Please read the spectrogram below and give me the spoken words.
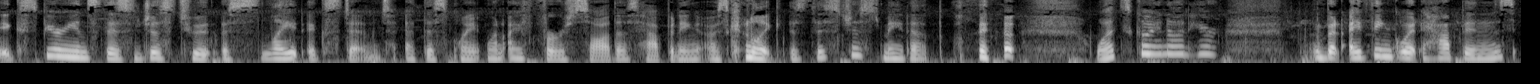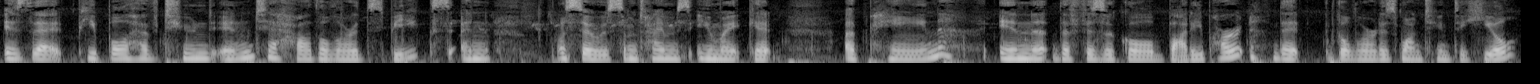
experienced this just to a slight extent at this point. When I first saw this happening, I was kind of like, is this just made up? What's going on here? But I think what happens is that people have tuned in to how the Lord speaks. And so sometimes you might get a pain in the physical body part that the Lord is wanting to heal.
